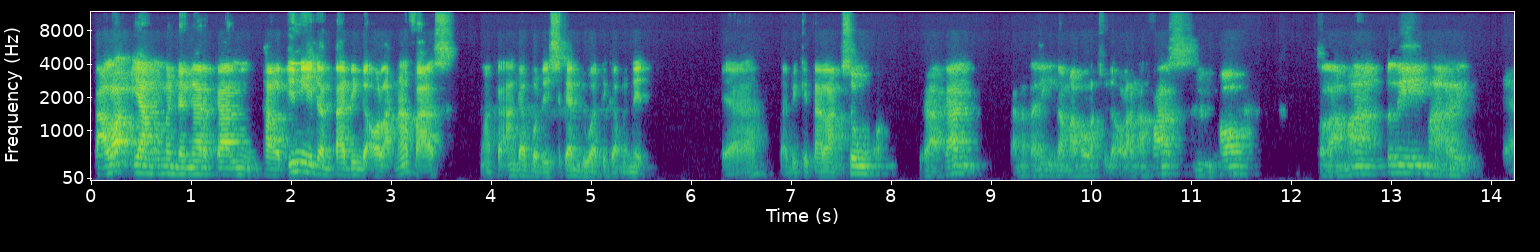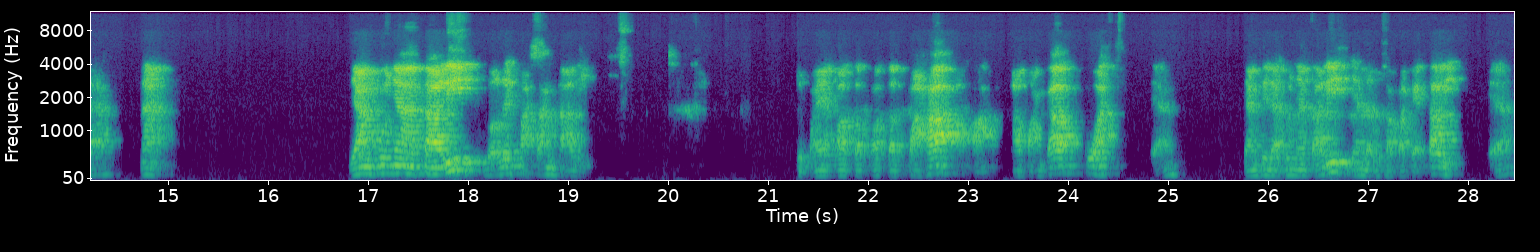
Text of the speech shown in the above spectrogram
Kalau yang mendengarkan hal ini dan tadi nggak olah nafas, maka Anda body scan 2-3 menit. Ya, tapi kita langsung gerakan karena tadi kita mau sudah olah nafas di selama 5 hari. Ya. Nah, yang punya tali boleh pasang tali supaya otot-otot paha apa angka kuat. Ya. Yang tidak punya tali, yang tidak usah pakai tali. Ya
